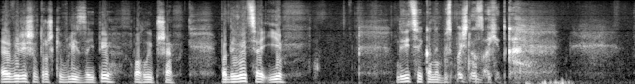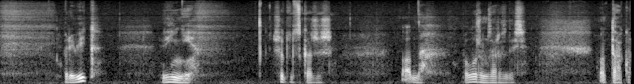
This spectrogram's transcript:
Я вирішив трошки в ліс зайти поглибше, подивитися і дивіться, яка небезпечна західка. Привіт, війні. Що тут скажеш? Ладно, положимо зараз десь. Отак. От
